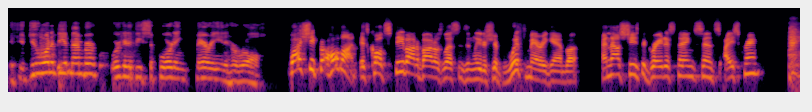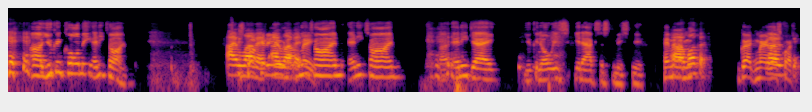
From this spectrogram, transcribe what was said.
if you do want to be a member, we're going to be supporting Mary in her role. Why she? Hold on, it's called Steve Adubato's Lessons in Leadership with Mary Gamba, and now she's the greatest thing since ice cream. uh, you can call me anytime. I He's love it. I love it. Anytime, anytime, uh, any day. You can always get access to me, Steve. Hey, man. Uh, well, go ahead, Mary. Last question.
